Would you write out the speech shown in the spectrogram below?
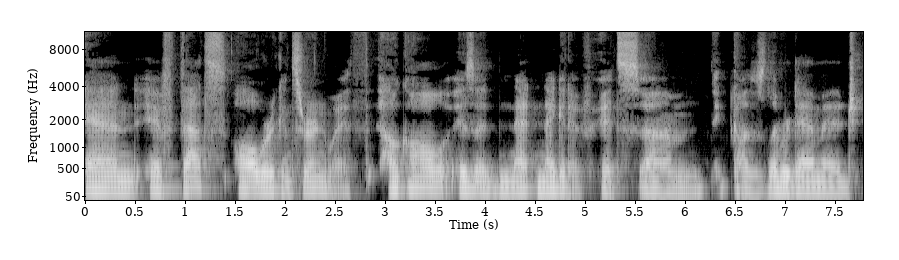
And if that's all we're concerned with, alcohol is a net negative. It's um, it causes liver damage,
